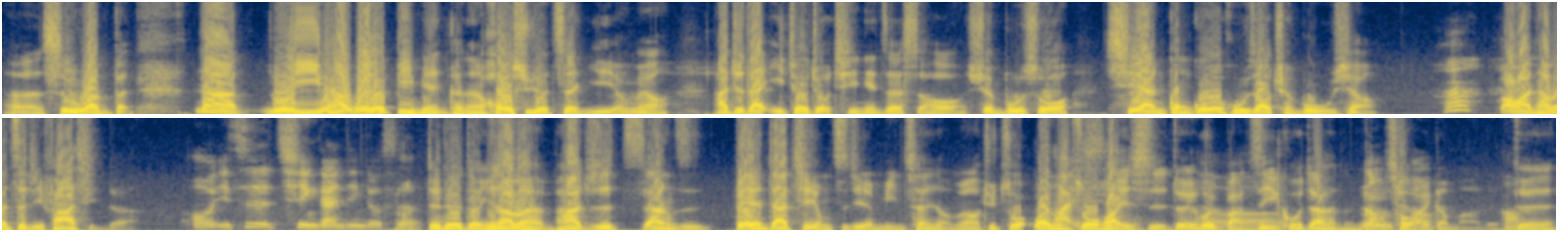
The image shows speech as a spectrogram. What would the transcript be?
呃，十五万本。那罗伊他为了避免可能后续的争议，有没有？他就在一九九七年这个时候宣布说，西兰公国的护照全部无效，啊，包含他们自己发行的。哦，一次清干净就是了。对对对，因为他们很怕就是这样子被人家借用自己的名称，有没有去做外面做坏事？对，会把自己国家可能搞臭还干嘛的？哦对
